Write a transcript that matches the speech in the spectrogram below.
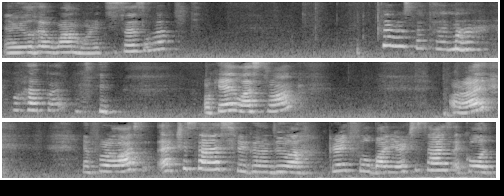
And we'll have one more exercise left. There's my timer. What happened? okay, last one. Alright. And for our last exercise, we're gonna do a great full body exercise. I call it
